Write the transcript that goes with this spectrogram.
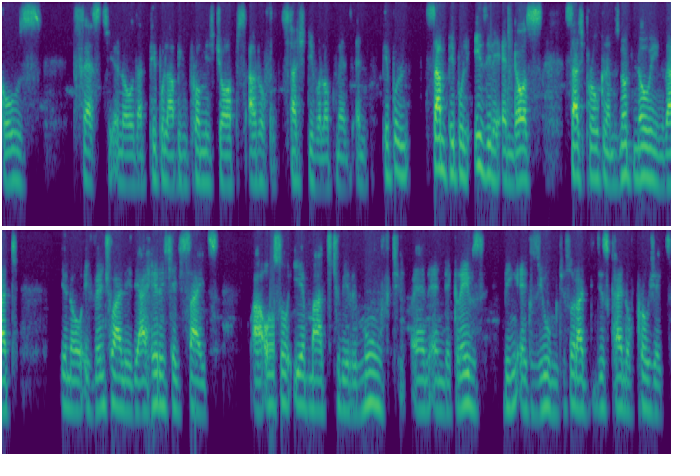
goes first, you know, that people are being promised jobs out of such development. And people, some people easily endorse such programs, not knowing that, you know, eventually their heritage sites are also earmarked to be removed and, and the graves being exhumed so that this kind of projects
